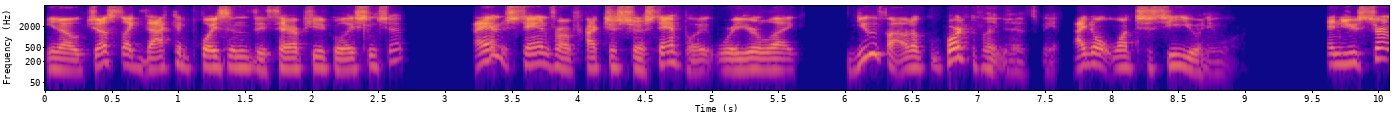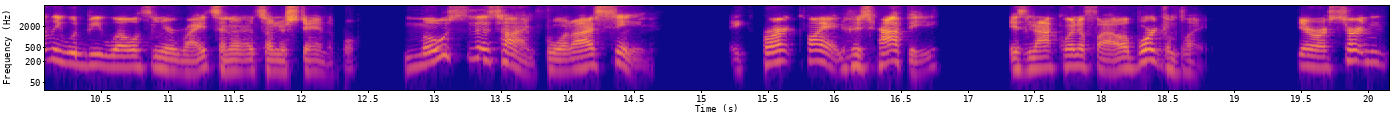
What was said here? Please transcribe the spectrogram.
you know, just like that can poison the therapeutic relationship. I understand from a practitioner standpoint where you're like, you filed a board complaint against me. I don't want to see you anymore. And you certainly would be well within your rights, and it's understandable. Most of the time, from what I've seen, a current client who's happy is not going to file a board complaint. There are certain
